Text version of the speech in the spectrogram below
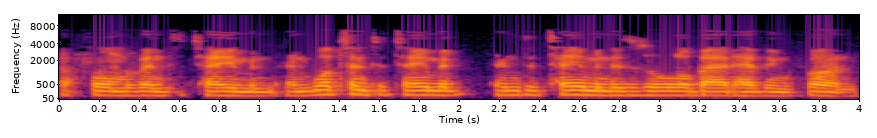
a form of entertainment, and what's entertainment? Entertainment is all about having fun.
